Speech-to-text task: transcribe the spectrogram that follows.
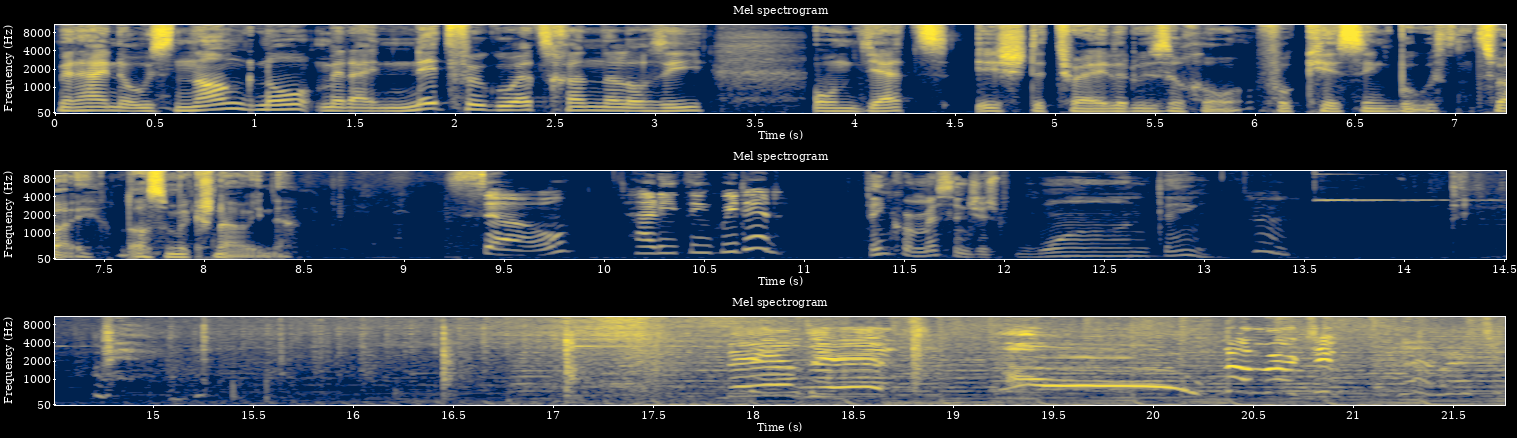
Wir haben ihn auseinandergenommen. Wir haben nicht viel Gutes können hören. Und jetzt ist der Trailer rausgekommen von Kissing Booth 2. Lassen wir schnell rein. So, how do you think we did? I think we're missing just one thing. Nailed it! Oh! Number two! Number two!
